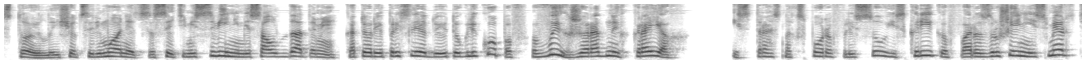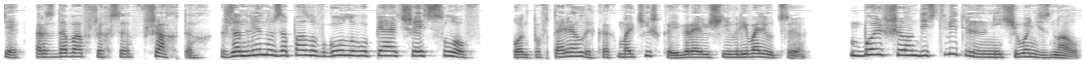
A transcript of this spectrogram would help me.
Стоило еще церемониться с этими свиньями-солдатами, которые преследуют углекопов в их же родных краях. Из страстных споров в лесу, из криков о разрушении и смерти, раздававшихся в шахтах, Жанлену запало в голову пять-шесть слов. Он повторял их, как мальчишка, играющий в революцию. Больше он действительно ничего не знал.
